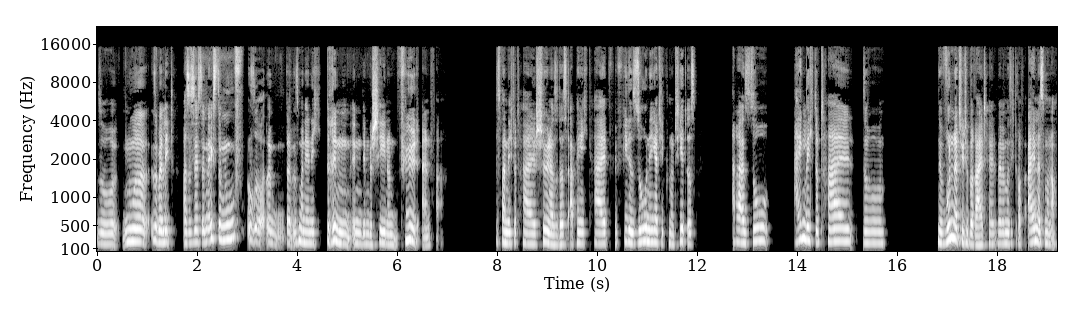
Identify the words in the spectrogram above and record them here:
so nur so überlegt, was ist jetzt der nächste Move, so, dann, dann ist man ja nicht drin in dem Geschehen und fühlt einfach. Das fand ich total schön, also dass Abhängigkeit für viele so negativ konnotiert ist, aber so eigentlich total so eine Wundertüte bereithält, weil wenn man sich darauf einlässt, man auch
